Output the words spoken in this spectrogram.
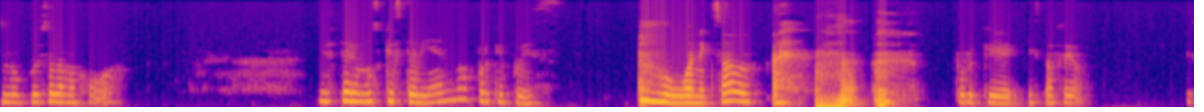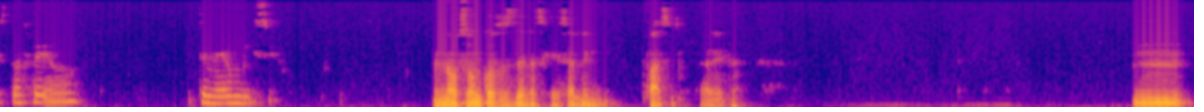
No, pues a lo mejor. Y esperemos que esté bien, ¿no? Porque pues. o anexado. Porque está feo. Está feo tener un vicio. No son cosas de las que salen fácil, la neta. Mm.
